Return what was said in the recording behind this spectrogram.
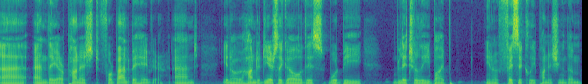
uh, and they are punished for bad behavior. And you know, a hundred years ago, this would be literally by you know physically punishing them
